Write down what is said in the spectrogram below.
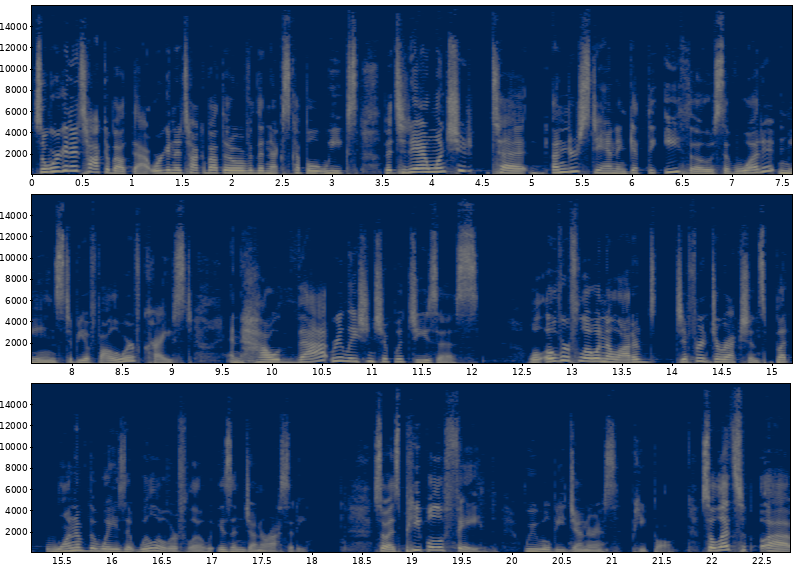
So, we're going to talk about that. We're going to talk about that over the next couple of weeks. But today, I want you to understand and get the ethos of what it means to be a follower of Christ and how that relationship with Jesus will overflow in a lot of different directions. But one of the ways it will overflow is in generosity. So, as people of faith, we will be generous people. So let's uh,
